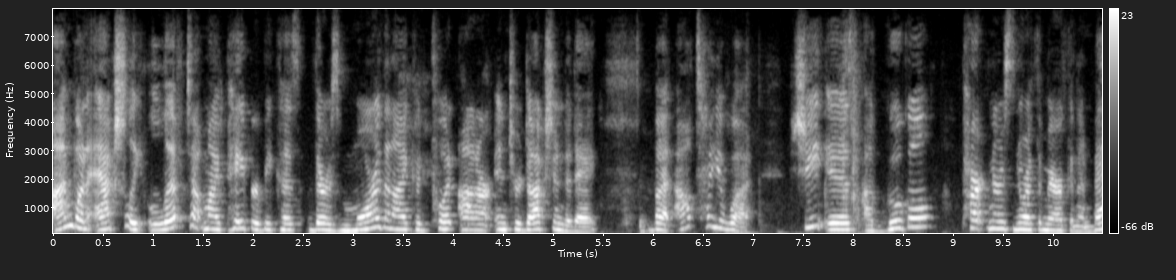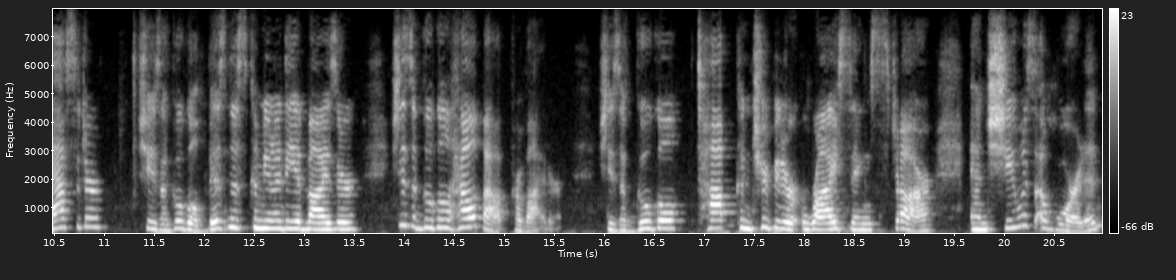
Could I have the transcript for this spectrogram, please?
I'm going to actually lift up my paper because there's more than I could put on our introduction today. But I'll tell you what, she is a Google Partners North American Ambassador. She's a Google Business Community Advisor. She's a Google Helpouts provider. She's a Google Top Contributor Rising Star, and she was awarded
